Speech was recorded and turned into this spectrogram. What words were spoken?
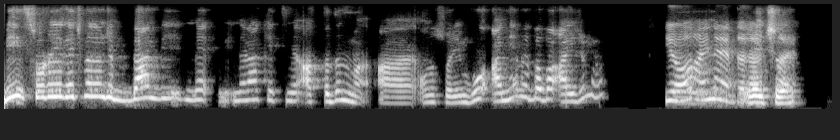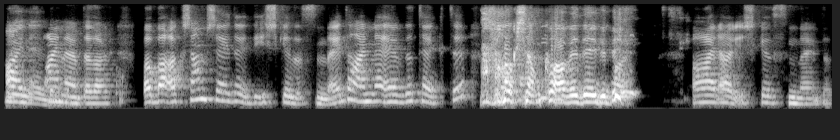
Bir soruya geçmeden önce ben bir me- merak ettiğimi atladın mı? Aa, onu sorayım. Bu anne ve baba ayrı mı? Yok ee, aynı evdeler. Rachel. Aynı evde. Aynı evdeler. Baba akşam şeydeydi, iş gezisindeydi. Anne evde tekti. akşam kahvedeydi değil Hayır hayır iş gezisindeydi.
